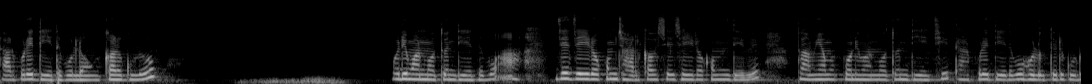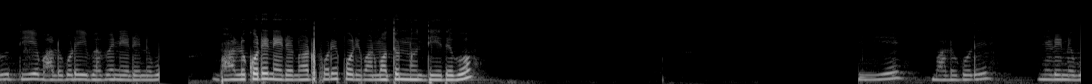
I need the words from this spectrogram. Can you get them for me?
তারপরে দিয়ে দেবো লঙ্কার গুঁড়ো। পরিমাণ মতন দিয়ে দেবো। যে যেই রকম ঝাল খাও সে সেই রকম দেবে। তো আমি আমার পরিমাণ মতন দিয়েছি। তারপরে দিয়ে দেবো হলুদের গুঁড়ো। দিয়ে ভালো করে এইভাবে নেড়ে নেব। ভালো করে নেড়ে নেওয়ার পরে পরিমাণ মতন নুন দিয়ে দেবো। দিয়ে ভালো করে নেড়ে নেব।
